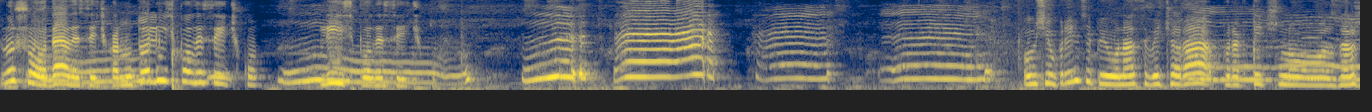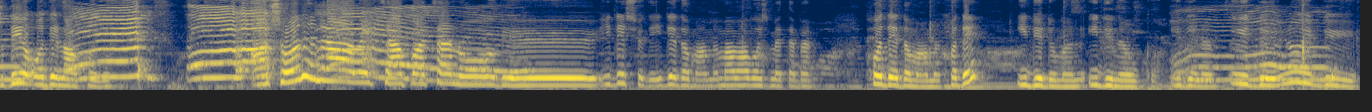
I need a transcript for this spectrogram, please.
Ну що, де лисичка? Ну то лізь по лисичку. Лізь по лисичку. В общем, в принципі, у нас вечора практично завжди одинакові. А що не нравиться пацанові? Іди сюди, іди до мами. Мама візьме тебе. Ходи до мами, ходи. Іди до мене, іди науку. Іди на ну іди.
